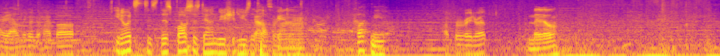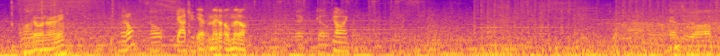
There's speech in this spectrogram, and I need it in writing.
Oh yeah, let me go get my buff. You know what? Since this boss is down, we should use the Got top right. scanner. Fuck me. Operator up. Middle. Come on. Going ready? Middle? No. Got you. Yep, middle, middle. Yeah, go. Going. Got two off.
